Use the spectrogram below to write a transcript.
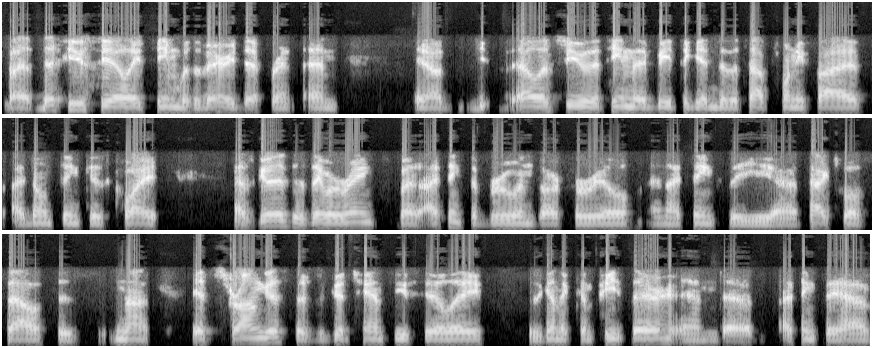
But this UCLA team was very different, and you know, LSU, the team they beat to get into the top 25, I don't think is quite as good as they were ranked, but I think the Bruins are for real, and I think the uh, Pac-12 South is not its strongest. There's a good chance UCLA is going to compete there, and uh, I think they have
